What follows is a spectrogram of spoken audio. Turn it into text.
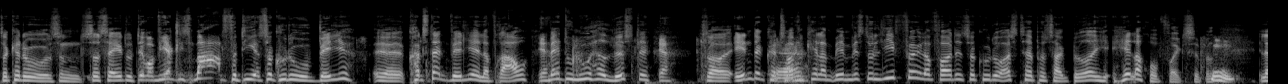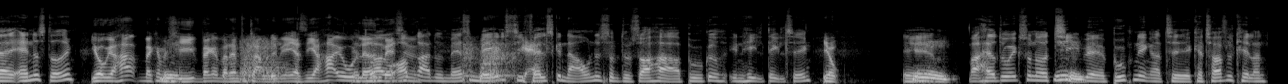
Så, kan du sådan, så sagde du, det var virkelig smart, fordi at så kunne du vælge, øh, konstant vælge eller vrage, Ja. ja. hvad du nu havde lyst til. Ja. Så endte kartoffelkælder, men hvis du lige føler for det, så kunne du også tage på Sankt Bedre i Hellerup for eksempel. Mm. Eller et andet sted, ikke? jo, jeg har, hvad kan man sige, hvad, hvordan forklarer man det? Altså, jeg har jo Ja, lavet har en jo masse... oprettet en masse mails i Ja. ja. falske navne, som du så har booket en hel del til, ikke? Jo. Øh, Mm. var, havde du ikke sådan noget 10 Mm. mm. bookninger til kartoffelkælderen?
